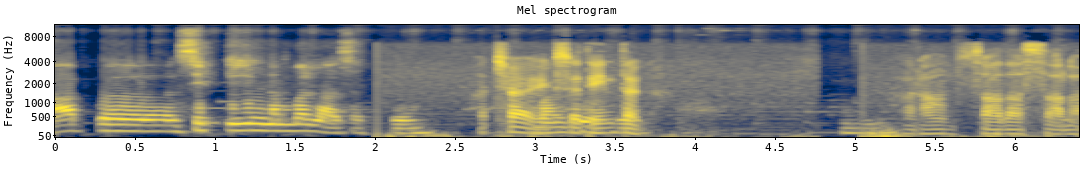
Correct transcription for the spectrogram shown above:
आप सिर्फ़ तीन नंबर ला सकते हो। अच्छा एक से तीन तक। आराम सादा साला।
